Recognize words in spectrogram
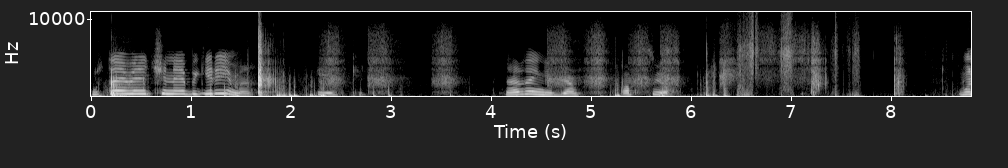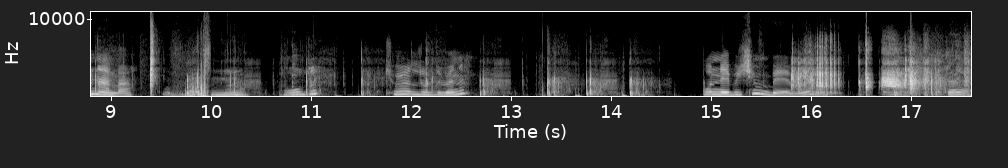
Mustafa evin içine bir gireyim mi? İyi. Nereden gireceğim? Kapısı yok. Bu ne la? Burada. Hı. Ne oldu? Kim öldürdü beni? Bu ne biçim bir ev oğlum? Güzel.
